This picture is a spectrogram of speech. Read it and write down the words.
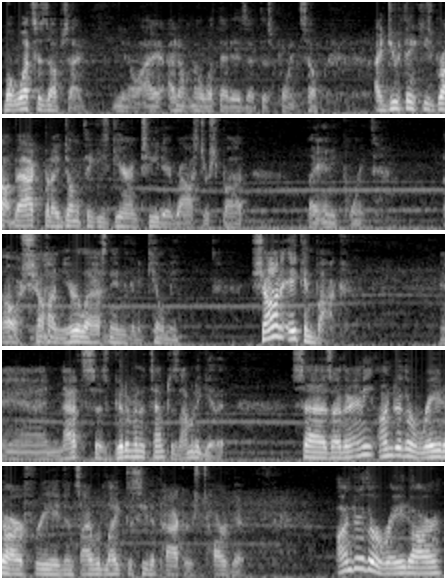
But what's his upside? You know, I, I don't know what that is at this point. So I do think he's brought back, but I don't think he's guaranteed a roster spot by any point. Oh, Sean, your last name is going to kill me. Sean Aikenbach. And that's as good of an attempt as I'm going to give it. Says, Are there any under the radar free agents I would like to see the Packers target? Under the radar,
